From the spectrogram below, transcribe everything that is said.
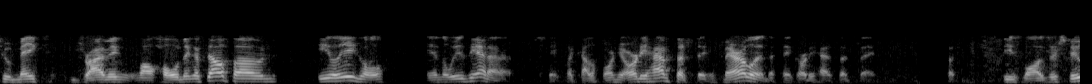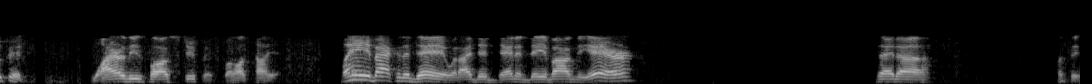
to make driving while holding a cell phone illegal in Louisiana. States like California already have such things. Maryland, I think, already has such things. But these laws are stupid. Why are these laws stupid? Well, I'll tell you. Way back in the day when I did Dan and Dave on the air, that uh, let's see,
